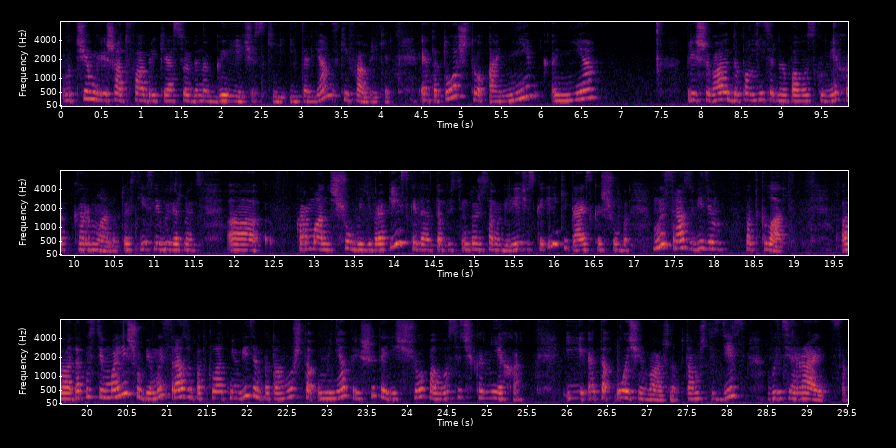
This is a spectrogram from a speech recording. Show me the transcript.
вот чем грешат фабрики, особенно греческие и итальянские фабрики, это то, что они не пришивают дополнительную полоску меха к карману. То есть, если вывернуть карман шубы европейской, да, допустим, той же самой греческой или китайской шубы, мы сразу видим подклад. А, допустим, в моей шубе мы сразу подклад не увидим, потому что у меня пришита еще полосочка меха. И это очень важно, потому что здесь вытирается.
